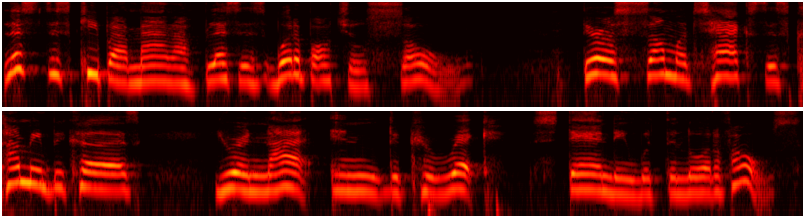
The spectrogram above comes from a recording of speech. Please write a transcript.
let's just keep our mind off blessings. What about your soul? There are some attacks that's coming because you're not in the correct standing with the Lord of hosts.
